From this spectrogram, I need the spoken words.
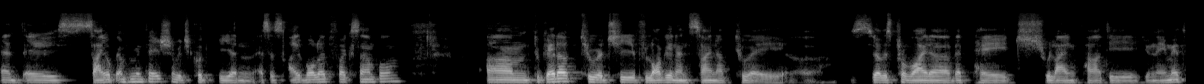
and a SIOP implementation, which could be an SSI wallet, for example, um, together to achieve login and sign up to a uh, service provider, web page, relying party, you name it.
